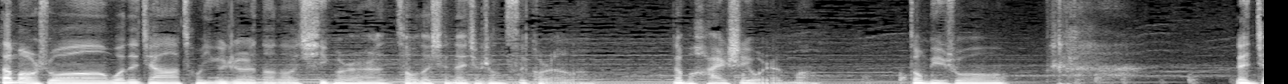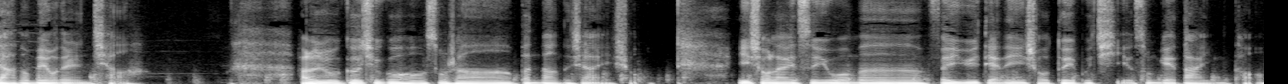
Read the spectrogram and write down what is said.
大宝说：“我的家从一个热热闹闹七口人走到现在就剩四口人了，那不还是有人吗？”总比说连家都没有的人强。好了，这首歌曲过后，送上本档的下一首，一首来自于我们肥鱼点的一首《对不起》，送给大樱桃。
